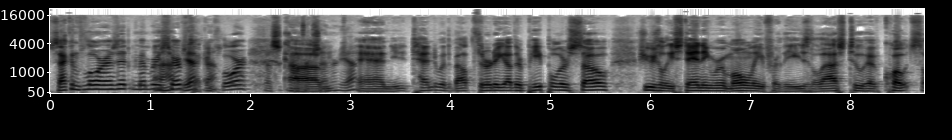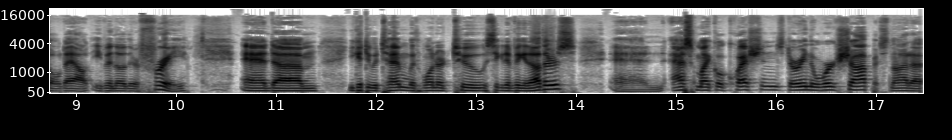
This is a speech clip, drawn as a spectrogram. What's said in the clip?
second floor, is it? Memory Uh-huh, serves, yeah, second yeah. floor. Um, That's the conference center, yeah. And you attend with about 30 other people or so. It's usually standing room only for these. The last two have, quote, sold out, even though they're free. And um, you get to attend with one or two significant others and ask Michael questions during the workshop. It's not a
